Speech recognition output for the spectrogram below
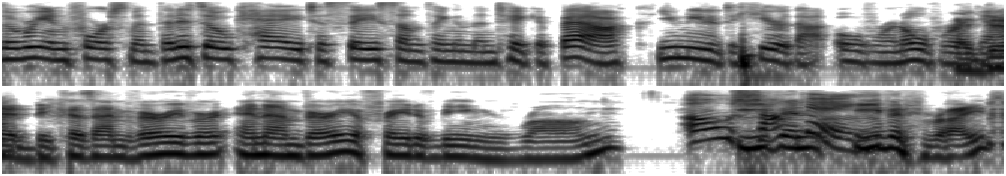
the reinforcement that it's okay to say something and then take it back you needed to hear that over and over i again. I did because i'm very very and i'm very afraid of being wrong. Oh even shocking. even right?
